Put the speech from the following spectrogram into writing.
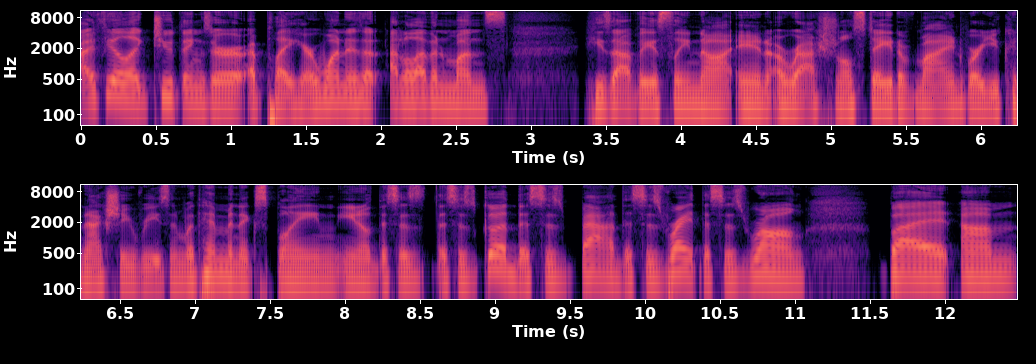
I feel like two things are at play here. One is at 11 months he's obviously not in a rational state of mind where you can actually reason with him and explain, you know, this is this is good, this is bad, this is right, this is wrong but um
